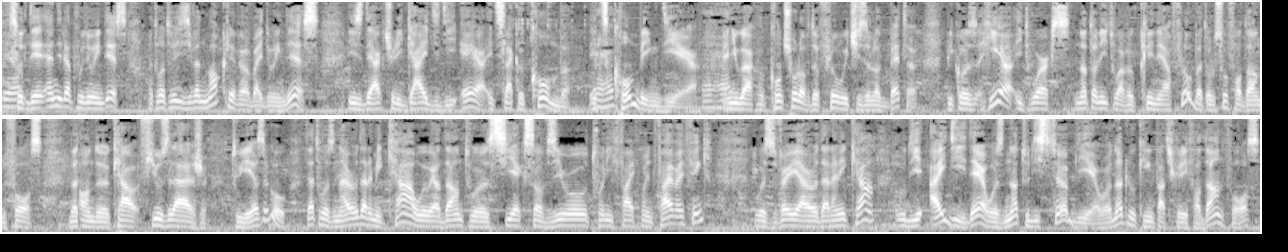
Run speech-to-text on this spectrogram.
yeah. So they ended up with doing this. But what is even more clever by doing this is they actually guide the air. It's like a comb. It's uh-huh. combing the air, uh-huh. and you have control of the flow, which is a lot better. Because here it works not only to have a clean air flow, but also for downforce. But on the car fuselage two years ago, that was an aerodynamic car. We were down to a CX of 0, 25.5, I think. It was a very aerodynamic car. The idea there was not to disturb the air. We're not looking particularly for downforce,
